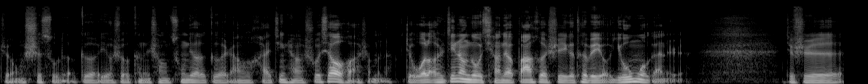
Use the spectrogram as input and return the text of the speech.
这种世俗的歌，有时候可能唱宗教的歌，然后还经常说笑话什么的。就我老师经常跟我强调，巴赫是一个特别有幽默感的人。就是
